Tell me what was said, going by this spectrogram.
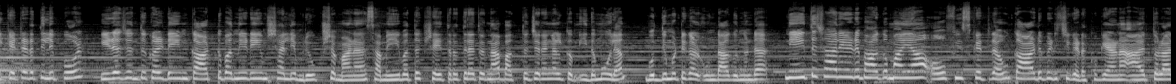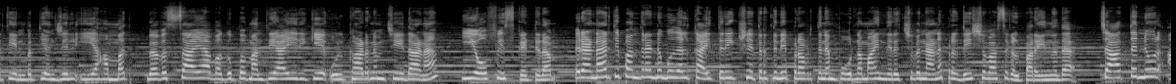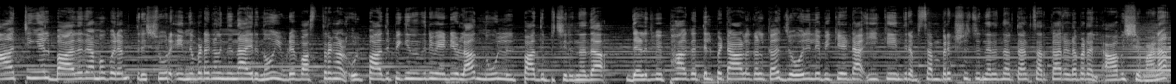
കെട്ടിടത്തിൽ ഇപ്പോൾ ഇഴജന്തുക്കളുടെയും കാട്ടുപന്നിയുടെയും ശല്യം രൂക്ഷമാണ്. സമീപത്ത് ക്ഷേത്രത്തിലെത്തുന്ന ഭക്തജനങ്ങൾക്കും ഇതുമൂലം ബുദ്ധിമുട്ടുകൾ ഉണ്ടാകുന്നുണ്ട്. നെയ്ത്തുശാലയുടെ ഭാഗമായ ഓഫീസ് കെട്ടിടവും കാട് പിടിച്ചു കിടക്കുകയാണ്. ആയിരത്തി തൊള്ളായിരത്തി എൺപത്തിയഞ്ചിൽ ഇ. അഹമ്മദ് വ്യവസായ വകുപ്പ് മന്ത്രിയായിരിക്കെ ഉദ്ഘാടനം ചെയ്താണ് ഈ ഓഫീസ് കെട്ടിടം. രണ്ടായിരത്തി പന്ത്രണ്ട് മുതൽ കൈത്തറി ക്ഷേത്രത്തിന്റെ പ്രവർത്തനം പൂർണമായി നിലച്ചുവെന്നാണ് പ്രദേശവാസികൾ പറയുന്നത്. ചാത്തന്നൂർ ആറ്റിങ്ങൽ ബാലരാമപുരം തൃശൂർ എന്നിവിടങ്ങളിൽ നിന്നായിരുന്നു ഇവിടെ വസ്ത്രങ്ങൾ ഉൽപ്പാദിപ്പിക്കുന്നതിന് വേണ്ടിയുള്ള നൂൽ ഉൽപ്പാദിപ്പിച്ചിരുന്നത്. ദളിത് വിഭാഗത്തിൽപ്പെട്ട ആളുകൾക്ക് ജോലി ലഭിക്കേണ്ട ഈ കേന്ദ്രം സംരക്ഷിച്ചു നിലനിർത്താൻ സർക്കാർ ഇടപെടൽ ആവശ്യമാണ്.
